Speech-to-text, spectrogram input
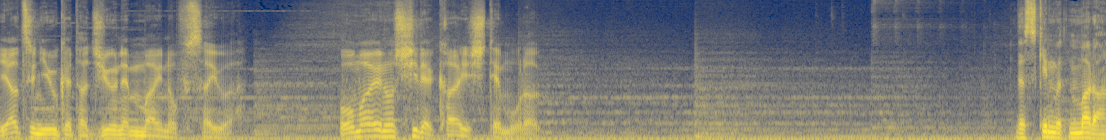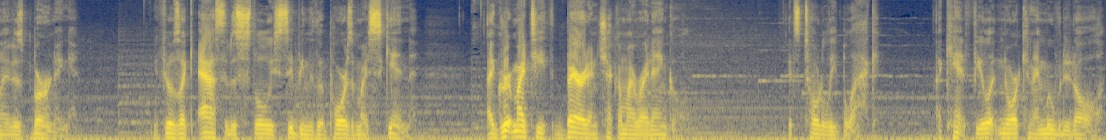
奴に受けた10年前の負債はお前の死で返してもらう The skin with mud on it is burning. It feels like acid is slowly seeping through the pores of my skin. I grit my teeth, bear it, and check on my right ankle. It's totally black. I can't feel it, nor can I move it at all.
